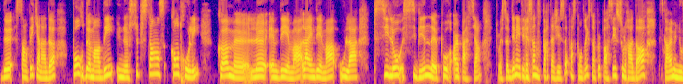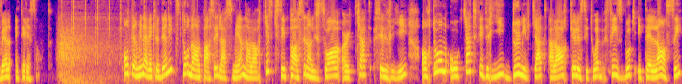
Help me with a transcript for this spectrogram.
de Santé Canada pour demander une substance contrôlée comme euh, le MDMA, la MDMA ou la psilocybine pour un patient. Je trouvais ça bien intéressant de vous partager ça parce qu'on dirait que c'est un peu passé sous le radar. C'est quand même une nouvelle intéressante. On termine avec le dernier petit tour dans le passé de la semaine. Alors, qu'est-ce qui s'est passé dans l'histoire un 4 février? On retourne au 4 février 2004 alors que le site web Facebook était lancé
